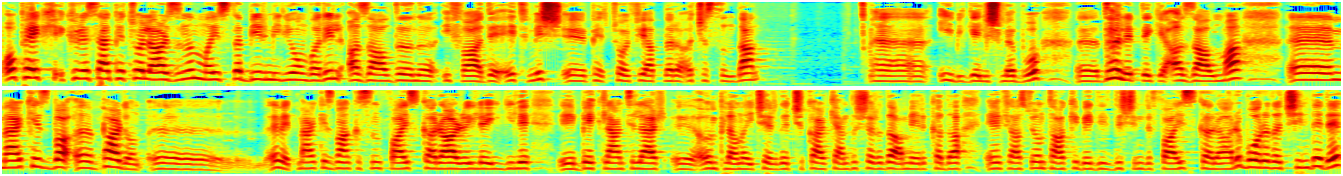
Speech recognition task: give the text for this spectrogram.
OPEC küresel petrol arzının Mayıs'ta 1 milyon varil azaldığını ifade etmiş e, petrol fiyatları açısından ee, iyi bir gelişme bu. Ee, talepteki azalma. Ee, Merkez ba- e, pardon e, evet Merkez Bankası'nın faiz kararı ile ilgili e, beklentiler e, ön plana içeride çıkarken dışarıda Amerika'da enflasyon takip edildi. Şimdi faiz kararı. Bu arada Çin'de de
